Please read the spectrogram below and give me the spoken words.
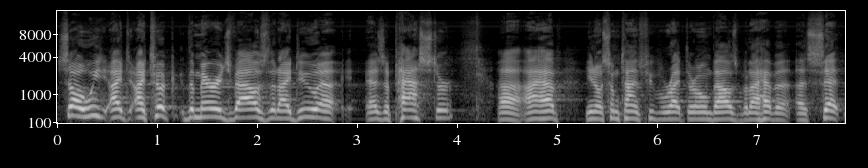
So we, I, I took the marriage vows that I do uh, as a pastor. Uh, I have, you know, sometimes people write their own vows, but I have a, a set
